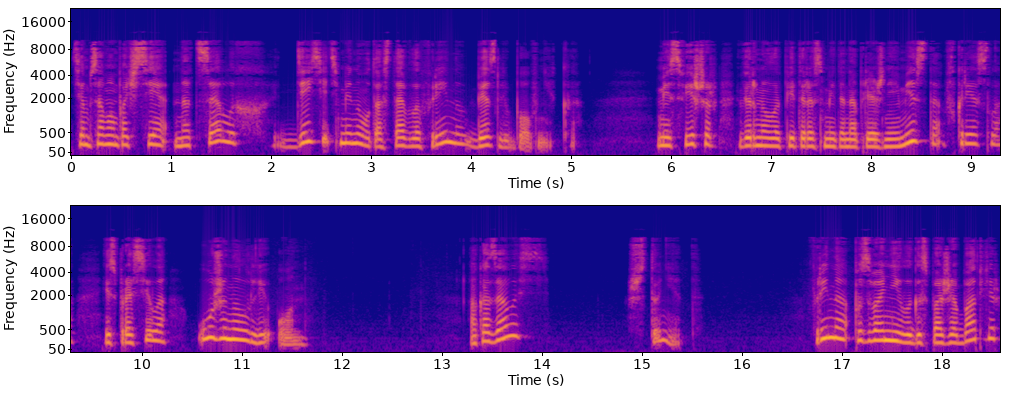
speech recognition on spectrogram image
Тем самым почти на целых десять минут оставила Фрину без любовника. Мисс Фишер вернула Питера Смита на прежнее место в кресло и спросила, ужинал ли он. Оказалось, что нет. Фрина позвонила госпоже Батлер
